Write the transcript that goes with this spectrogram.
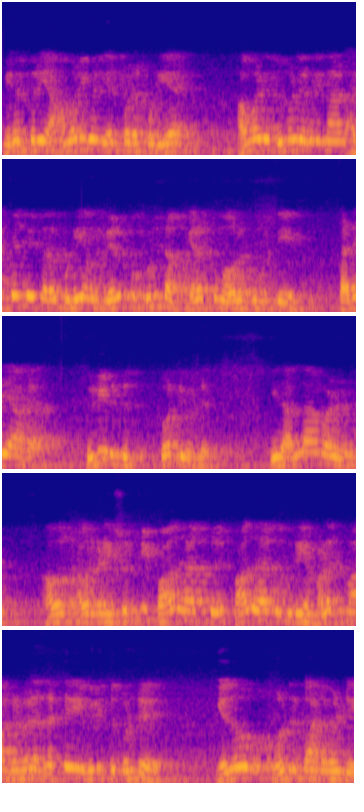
மிகப்பெரிய அமளிகள் ஏற்படக்கூடிய அமளி துமளிகளினால் அச்சத்தை தரக்கூடிய ஒரு நெருப்பு குண்டம் எனக்கும் அவருக்கும் மத்தியில் தடையாக திடீரென்று தோன்றிவிட்டது. இது அல்லாமல் அவர் அவர்களை சுற்றி பாதுகாத்து பாதுகாக்கக்கூடிய மலக்குமார்கள் ரெட்டையை விரித்து கொண்டு ஏதோ ஒன்றுக்காக வேண்டி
